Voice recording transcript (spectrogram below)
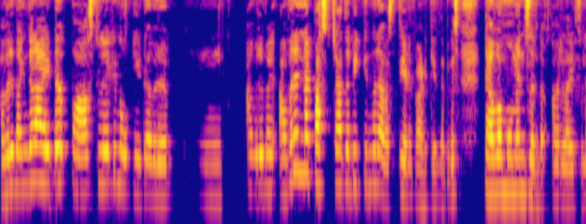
അവർ ഭയങ്കരമായിട്ട് പാസ്റ്റിലേക്ക് നോക്കിയിട്ട് അവർ അവർ അവരെന്നെ പശ്ചാത്തപിക്കുന്ന ഒരു അവസ്ഥയാണ് കാണിക്കുന്നത്. ബിക്കോസ് ടവർ മൊമെന്റ്സ് ഉണ്ട് അവരുടെ ലൈഫിൽ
